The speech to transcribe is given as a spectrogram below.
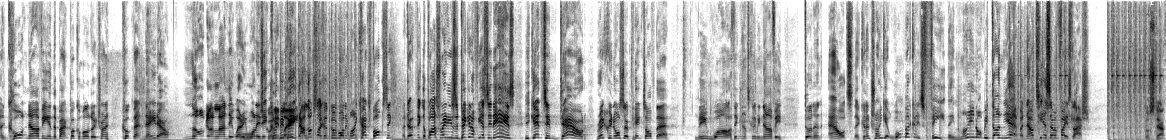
and caught Navi in the back. Bucko Molado trying to cook that nade out. Not going to land it where he Oh, wanted it. Could be late. big. That looks like a good one. It might catch Voxic. I don't think the blast radius is big enough. Yes, it is. He gets him down. Red also picked off there. Meanwhile, I think that's going to be Navi done and out. They're going to try and get one back on his feet. They might not be done yet, but now TSM and FaZe Clash. Gustav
